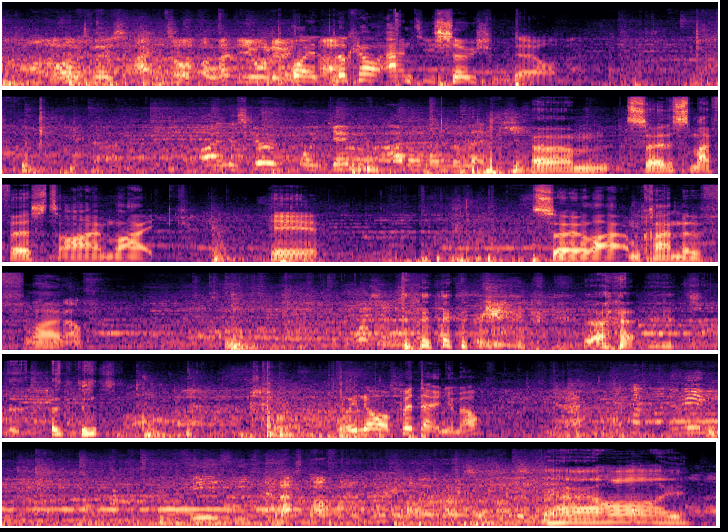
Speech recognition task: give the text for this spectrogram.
World's most active. I bet the audio is Wait, bad. look how antisocial they are, man. Alright, let's go. Wait, game of add-on on the left. Um, so this is my first time like here. So like I'm kind of like Well, you know what? Put that in your mouth. Yeah. That's nothing. Yeah, hi.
